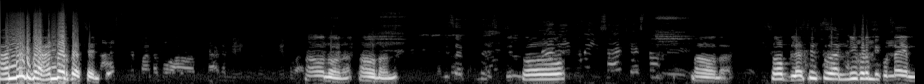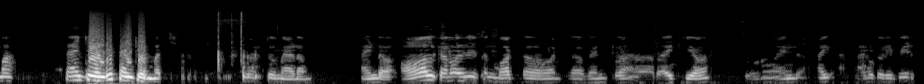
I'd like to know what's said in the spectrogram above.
Hundred by hundred percent. అవునవును అవునవును. సో అవునా. సో బ్లెస్సింగ్స్ అన్ని కూడా మీకు ఉన్నాయమ్మా. థ్యాంక్ యూ అండి thank you very much to madam and all conversation what what uh, what uh, went uh, to repeat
